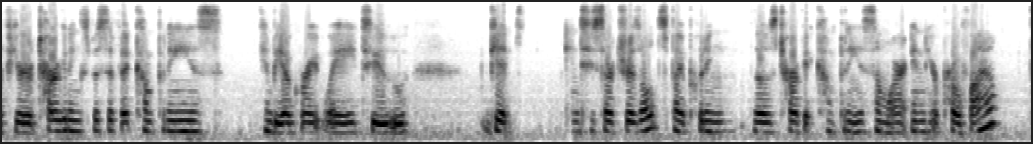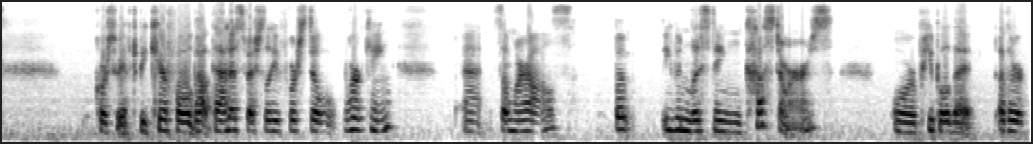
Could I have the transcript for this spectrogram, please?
if you're targeting specific companies, can be a great way to get into search results by putting those target companies somewhere in your profile. Course, we have to be careful about that, especially if we're still working uh, somewhere else. But even listing customers or people that other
